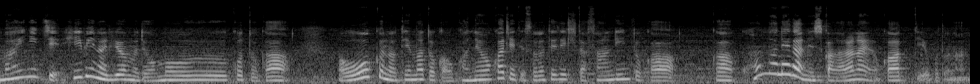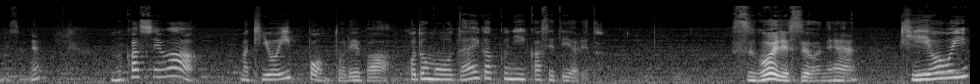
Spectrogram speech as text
毎日日々の業務で思うことが多くの手間とかお金をかけて育ててきた山林とかがこんな値段にしかならないのかっていうことなんですよね。昔は、まあ、木を1本取れば子供を大学に行かせてやれたすごいですよね木を1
